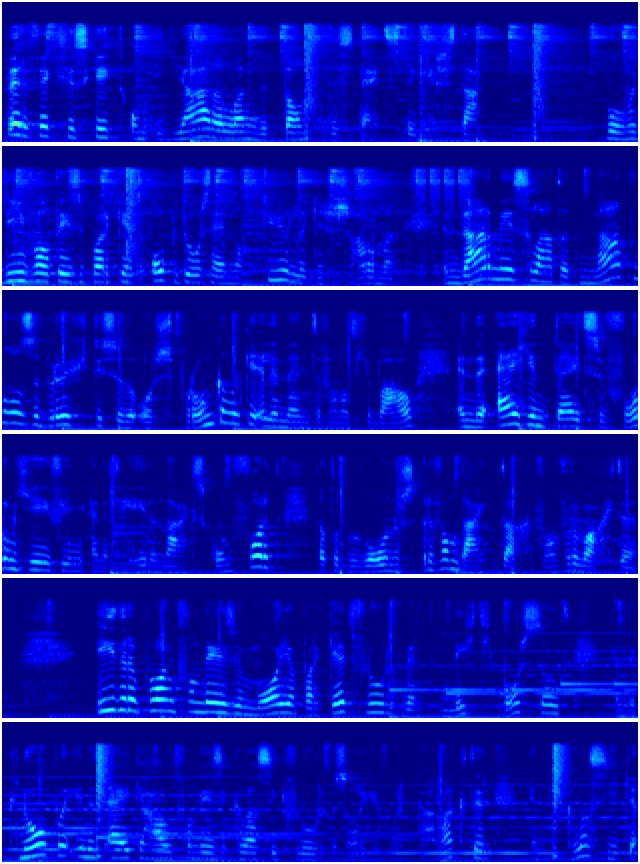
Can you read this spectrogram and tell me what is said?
perfect geschikt om jarenlang de tand des tijds te weerstaan. Bovendien valt deze parket op door zijn natuurlijke charme. En daarmee slaat het naadloos de brug tussen de oorspronkelijke elementen van het gebouw en de eigentijdse vormgeving en het hedendaags comfort dat de bewoners er vandaag de dag van verwachten. Iedere plank van deze mooie parketvloer werd licht geborsteld en de knopen in het eikenhout van deze klassiekvloer zorgen voor karakter en klassieke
